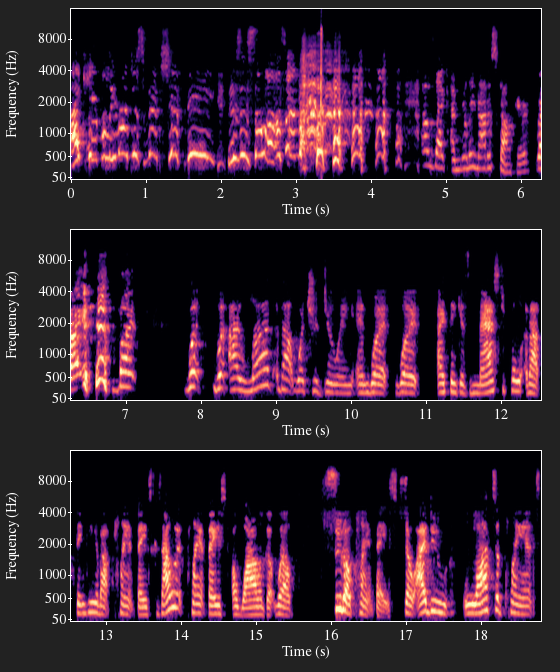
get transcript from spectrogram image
I can't believe I just met Chef B. This is so awesome. I was like, I'm really not a stalker, right? but what what I love about what you're doing and what what I think is masterful about thinking about plant based because I went plant based a while ago. Well, pseudo plant based. So I do lots of plants,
